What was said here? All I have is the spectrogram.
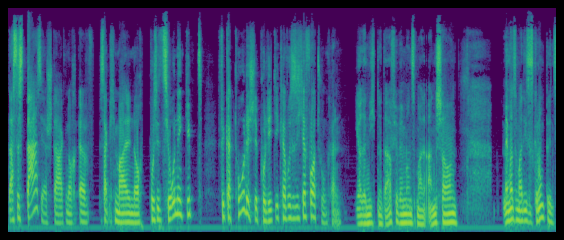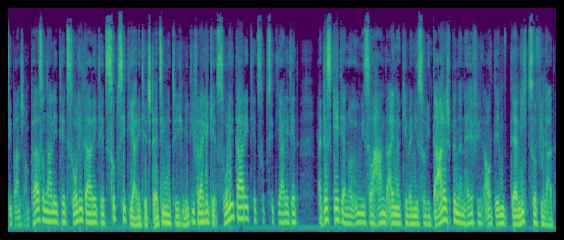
dass es da sehr stark noch, äh, sag ich mal, noch Positionen gibt für katholische Politiker, wo sie sich hervortun können. Ja, oder nicht nur dafür, wenn wir uns mal anschauen, wenn wir uns mal dieses Grundprinzip anschauen, Personalität, Solidarität, Subsidiarität, stellt sich natürlich mir die Frage, okay, Solidarität, Subsidiarität, ja, das geht ja nur irgendwie so Hand ein, okay, wenn ich solidarisch bin, dann helfe ich auch dem, der nicht so viel hat.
